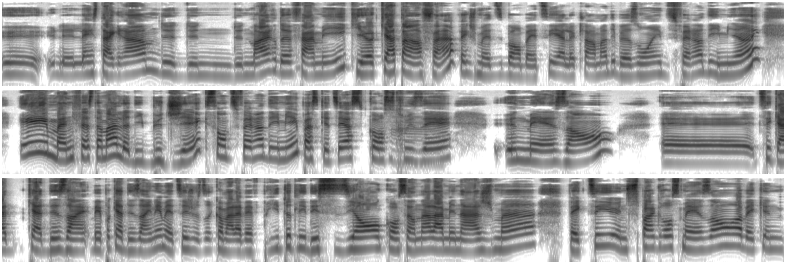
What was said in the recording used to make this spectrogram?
euh, l'Instagram d'une mère de famille qui a quatre enfants. Fait que je me dis, bon, ben, tu sais, elle a clairement des besoins différents des miens. Et manifestement, elle a des budgets qui sont différents des miens parce que, tu sais, elle se construisait hmm. une maison euh, tu sais qu'elle design ben pas qu'elle designait mais tu sais je veux dire comme elle avait pris toutes les décisions concernant l'aménagement. Fait que tu sais une super grosse maison avec une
